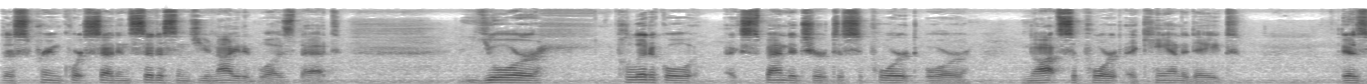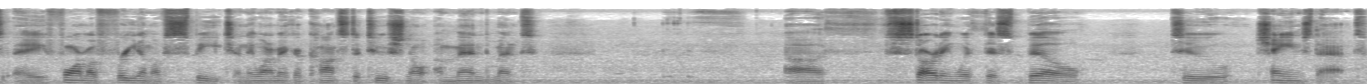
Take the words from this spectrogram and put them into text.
the Supreme Court said in Citizens United was that your political expenditure to support or not support a candidate is a form of freedom of speech, and they want to make a constitutional amendment uh, starting with this bill to change that.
